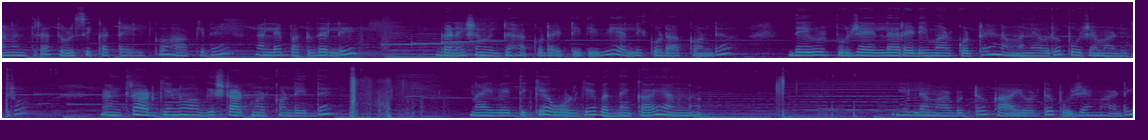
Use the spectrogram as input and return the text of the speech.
ಆನಂತರ ತುಳಸಿ ಕಟ್ಟೆಗೂ ಹಾಕಿದೆ. ಅಲ್ಲೇ ಪಕ್ಕದಲ್ಲಿ ಗಣೇಶನ ವಿಗ್ರಹ ಕೂಡ ಇಟ್ಟಿದ್ದೀವಿ, ಅಲ್ಲಿ ಕೂಡ ಹಾಕ್ಕೊಂಡು. ದೇವ್ರ ಪೂಜೆ ಎಲ್ಲ ರೆಡಿ ಮಾಡಿಕೊಟ್ರೆ ನಮ್ಮ ಮನೆಯವರು ಪೂಜೆ ಮಾಡಿದರು. ನಂತರ ಅಡುಗೆನೂ ಹಾಗೆ ಸ್ಟಾರ್ಟ್ ಮಾಡ್ಕೊಂಡಿದ್ದೆ. ನೈವೇದ್ಯಕ್ಕೆ ಹೋಳ್ಗೆ, ಬದನೆಕಾಯಿ, ಅನ್ನ. ಎಲ್ಲ ಮಾಡಿಬಿಟ್ಟು ಕಾಯಿ ಹೊಡೆದು ಪೂಜೆ ಮಾಡಿ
